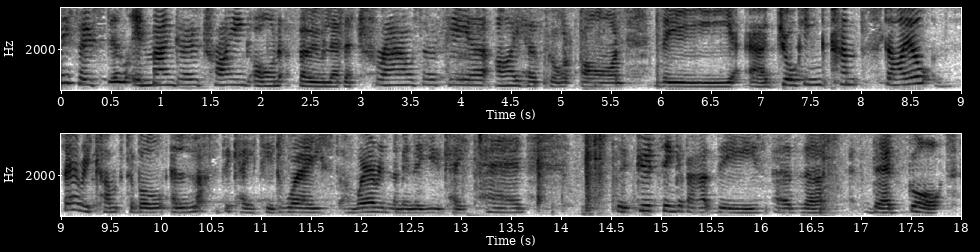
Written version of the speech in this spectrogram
Okay, so still in mango, trying on faux leather trousers here. I have got on the uh, jogging pants style, very comfortable, elasticated waist. I'm wearing them in a UK 10. The good thing about these are that they've got,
